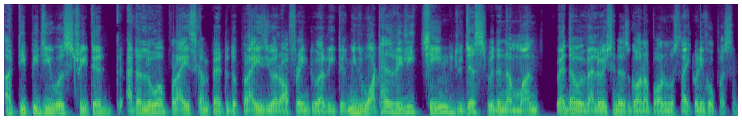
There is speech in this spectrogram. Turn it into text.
a TPG was treated at a lower price compared to the price you are offering to a retail? I mean, what has really changed just within a month where the valuation has gone up almost like 24%?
